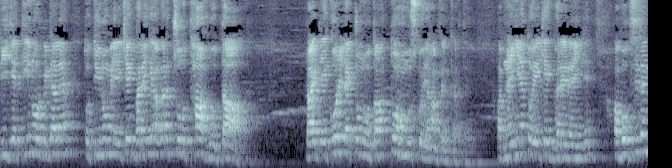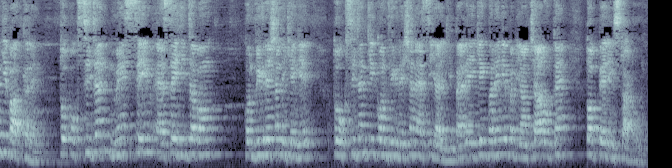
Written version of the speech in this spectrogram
पी के तीन ऑर्बिटल है तो तीनों में एक एक भरेंगे। अगर चौथा होता राइट एक और इलेक्ट्रॉन होता तो हम उसको यहाँ फिल करते अब नहीं है तो एक एक भरे रहेंगे। अब ऑक्सीजन की बात करें तो ऑक्सीजन में सेम ऐसे ही जब हम कॉन्फ़िगरेशन लिखेंगे तो ऑक्सीजन की कॉन्फ़िगरेशन ऐसी आएगी। पहले एक एक भरेंगे बट यहाँ चार होते हैं तो अब पेयरिंग स्टार्ट होगी।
